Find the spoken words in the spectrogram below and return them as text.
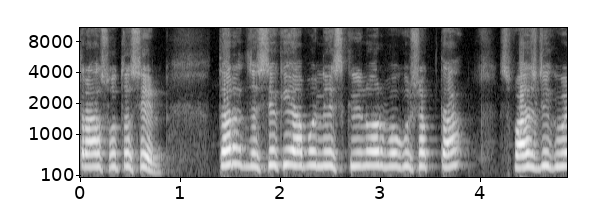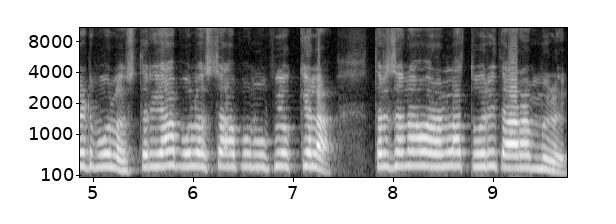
त्रास होत असेल तर जसे की आपण हे स्क्रीनवर बघू शकता स्पास्टिक वेट बोलस तर या बोलसचा आपण उपयोग केला तर जनावराला त्वरित आराम मिळेल.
